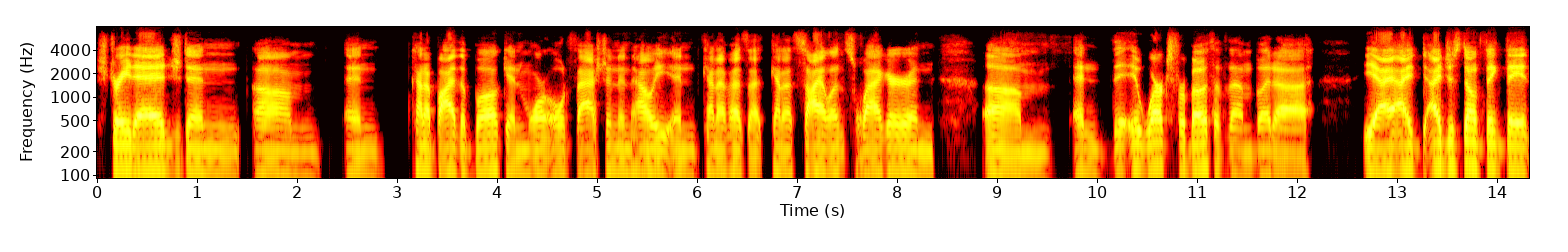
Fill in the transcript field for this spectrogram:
straight edged and um and kind of by the book and more old fashioned and how he and kind of has that kind of silent swagger and um and it works for both of them but uh yeah I I just don't think they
